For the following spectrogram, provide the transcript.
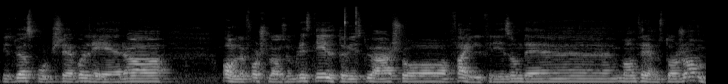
Hvis du er sportssjef og ler av alle forslag som blir stilt, og hvis du er så feilfri som det man fremstår som,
